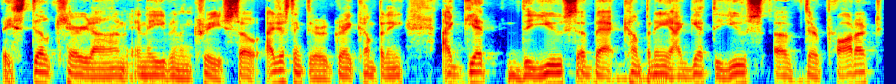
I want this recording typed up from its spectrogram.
they still carried on and they even increased. So I just think they're a great company. I get the use of that company. I get the use of their product,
